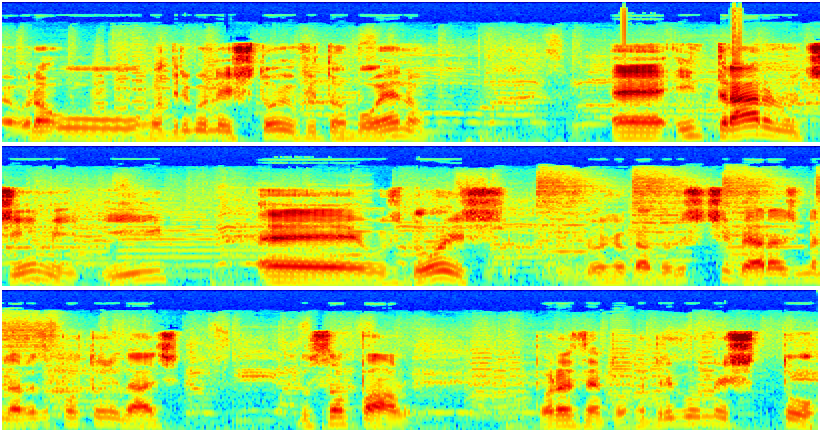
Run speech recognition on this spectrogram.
o Rodrigo Nestor e o Vitor Bueno é, entraram no time e é, os dois, os dois jogadores tiveram as melhores oportunidades do São Paulo. Por exemplo, o Rodrigo Nestor,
